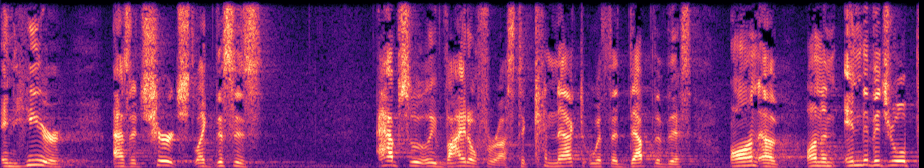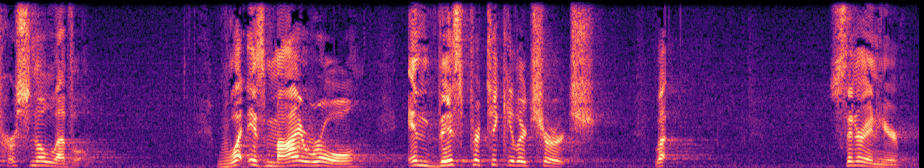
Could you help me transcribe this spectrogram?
And here, as a church, like this is absolutely vital for us to connect with the depth of this on, a, on an individual, personal level. What is my role in this particular church? Center in here.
